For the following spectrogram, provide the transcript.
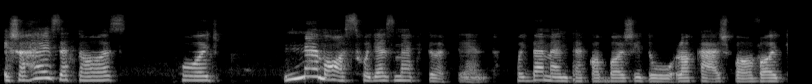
És a helyzet az, hogy nem az, hogy ez megtörtént, hogy bementek abba a zsidó lakásba, vagy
